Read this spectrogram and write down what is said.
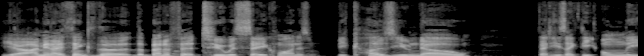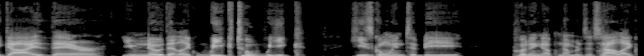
Yeah, I mean, I think the the benefit too with Saquon is because you know that he's like the only guy there. You know that like week to week he's going to be putting up numbers. It's not like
